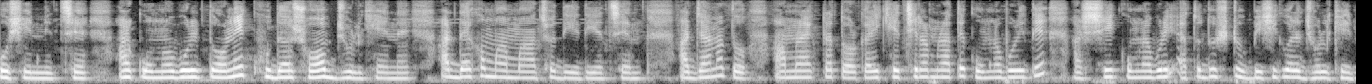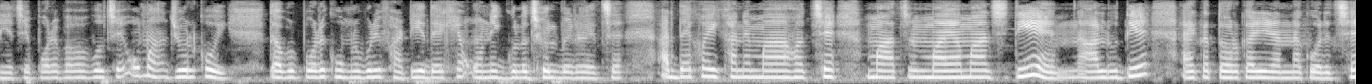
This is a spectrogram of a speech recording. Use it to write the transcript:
কষিয়ে নিচ্ছে। আর কুমড়ো বড়ির তো অনেক ক্ষুধা, সব ঝোল খেয়ে নেয়। আর দেখো মা মাছও দিয়ে দিয়েছে। আর জানো তো, আমরা একটা তরকারি খেয়েছিলাম রাতে কুমড়ো বড়ি দিয়ে আর সেই কুমড়ো বড়ি এত দুষ্টু, বেশি করে ঝোল খেয়ে নিয়েছে। পরে বাবা বলছে ও মা ঝোল কই? তারপর পরে কুমড়ো বড়ি ফাটিয়ে দিয়ে দেখে অনেকগুলো ঝোল বের হয়েছে। আর দেখো এখানে মা হচ্ছে মাছ, মায়া মাছ দিয়ে, আলু দিয়ে একটা তরকারি রান্না করেছে।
